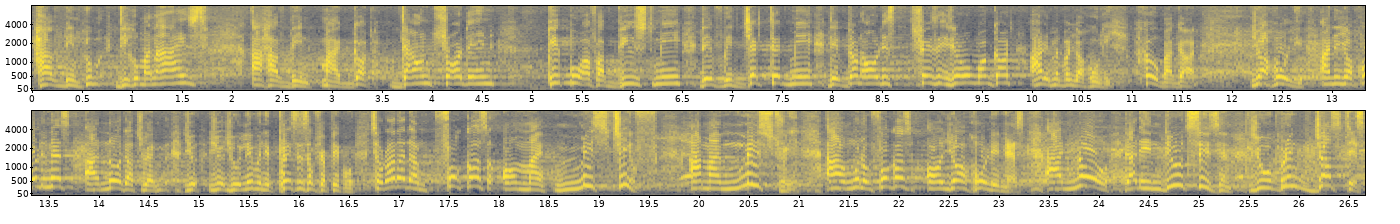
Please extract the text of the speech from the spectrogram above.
have been hum- dehumanized. I have been, my God, downtrodden. People have abused me. They've rejected me. They've done all these crazy. You know what, God? I remember you're holy. Oh, my God. You are holy. And in your holiness, I know that you, are, you, you, you live in the presence of your people. So rather than focus on my mischief and my mystery, I'm going to focus on your holiness. I know that in due season, you will bring justice,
